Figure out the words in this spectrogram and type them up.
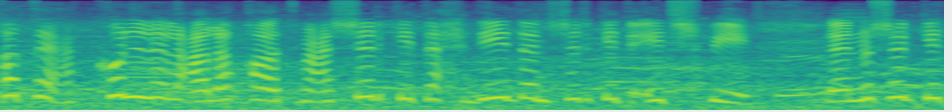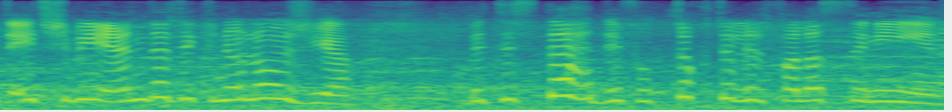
قطع كل العلاقات مع شركة تحديدا شركة اتش بي لأنه شركة اتش بي عندها تكنولوجيا بتستهدف وبتقتل الفلسطينيين.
